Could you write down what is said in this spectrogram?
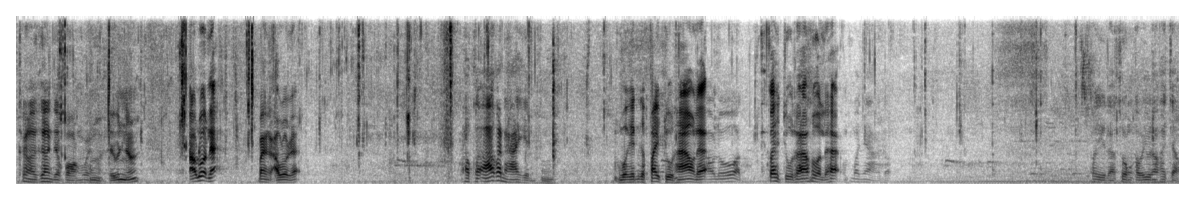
เครื่องละเครื่องจะฟ้องไปอืมเดี๋ยวมันเนาะเอารถแล้วไปเอารถแล้วเอาก็เอากันหาเห็นบ่เห็นกับไฟจูดห้าวแล้วเอาโลดไฟจูดห้าวหมดแล้วบ่ยากดอก พอดีแล้วส่งเขาไปอยู่น้ำข้าเจ้า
